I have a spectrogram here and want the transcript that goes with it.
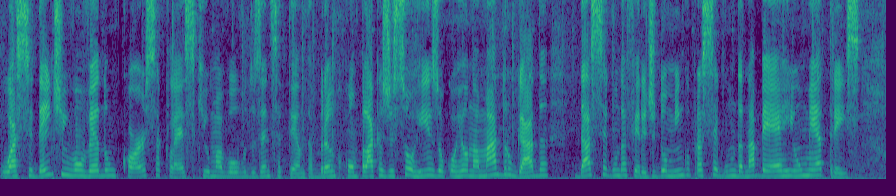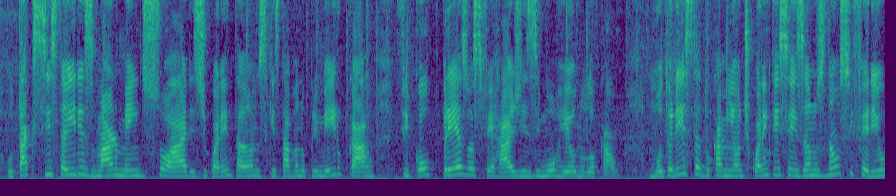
O acidente envolvendo um Corsa Classic e uma Volvo 270 branco com placas de sorriso ocorreu na madrugada da segunda-feira, de domingo para segunda, na BR 163. O taxista Irismar Mendes Soares, de 40 anos, que estava no primeiro carro, ficou preso às ferragens e morreu no local. O motorista do caminhão de 46 anos não se feriu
